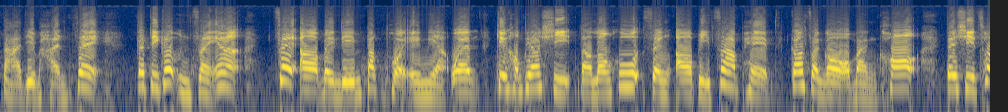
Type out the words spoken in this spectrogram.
踏入陷阱，家己阁唔知影。最后面临崩溃的命运，警方表示，老农夫先后被诈骗九十五万块，但是错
